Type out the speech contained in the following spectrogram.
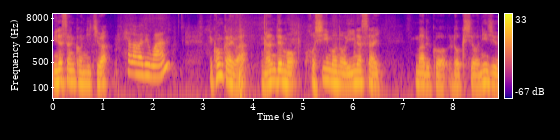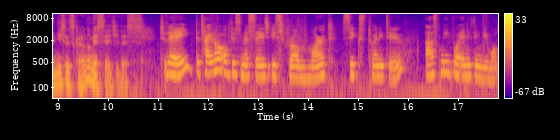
皆さんこんにちは Hello, everyone. 今回は何でも欲しいものを言いなさいマルコ6章22節からのメッセージです Today, the title of this message is from Mark 6:22. Ask me for anything you want.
